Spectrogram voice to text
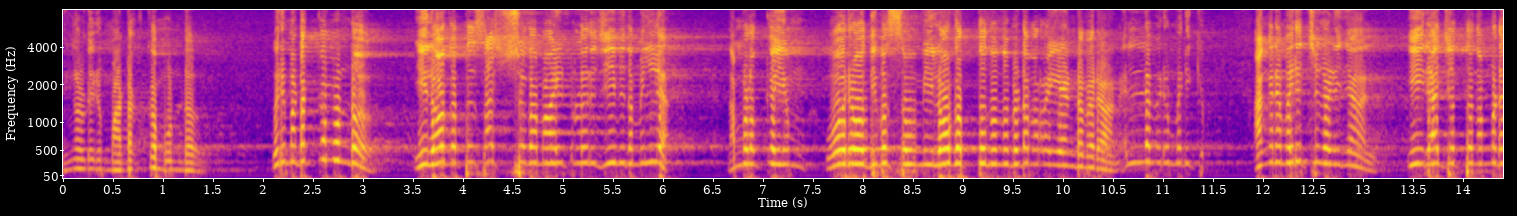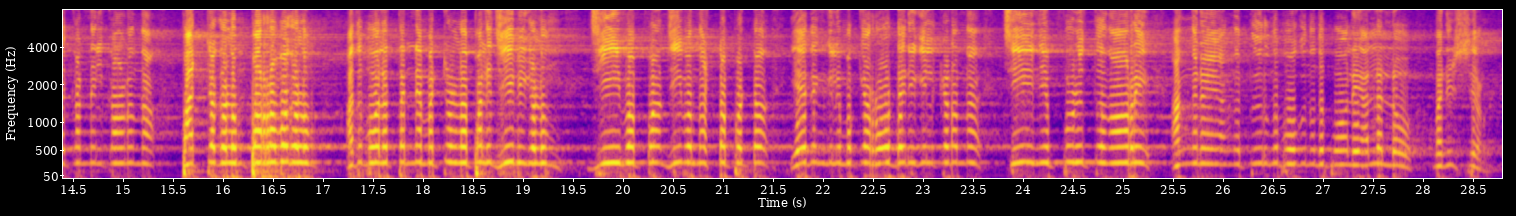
നിങ്ങളുടെ ഒരു മടക്കമുണ്ട്. ഒരു മടക്കമുണ്ട്. ഈ ലോകത്ത് ശാശ്വതമായിട്ടുള്ളൊരു ജീവിതമില്ല. നമ്മളൊക്കെയും ഓരോ ദിവസവും ഈ ലോകത്ത് നിന്ന് വിട പറയേണ്ടവരാണ്. എല്ലാവരും മരിക്കും. അങ്ങനെ മരിച്ചു കഴിഞ്ഞാൽ ഈ രാജ്യത്ത് നമ്മുടെ കണ്ണിൽ കാണുന്ന പാറ്റകളും പറവകളും അതുപോലെ തന്നെ മറ്റുള്ള പല ജീവികളും ജീവ ജീവൻ നഷ്ടപ്പെട്ട് ഏതെങ്കിലുമൊക്കെ റോഡരികിൽ കിടന്ന് ചീഞ്ഞ് പുഴുത്ത് നാറി അങ്ങനെ അങ്ങ് തീർന്നു പോകുന്നത് പോലെ അല്ലല്ലോ മനുഷ്യർ.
